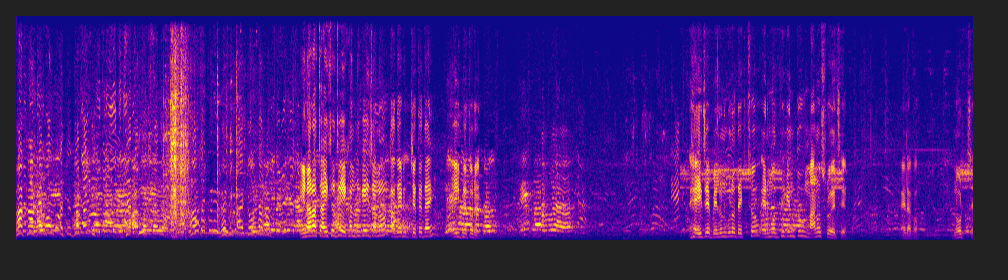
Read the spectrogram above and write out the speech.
হ্যাঁ, কাকে বলতে? যেটা কি- হ্যাঁ? বেশি তাই জোর দেখাবো। এনারা চাইছে যে এখান থেকেই যেন তাদের যেতে দেয় এই ভেতরে এই যে বেলুনগুলো দেখছ এর মধ্যে কিন্তু মানুষ রয়েছে। এই দেখো নড়ছে।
